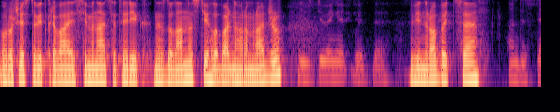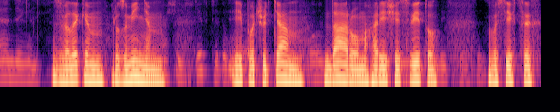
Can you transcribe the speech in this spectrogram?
урочисто відкриває 17-й рік нездоланності глобального рамраджу, він робить це з великим розумінням і почуттям дару Магаріші світу в усіх цих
